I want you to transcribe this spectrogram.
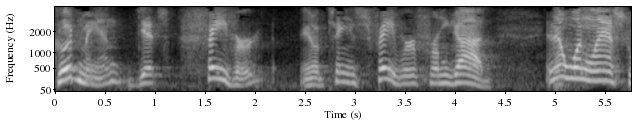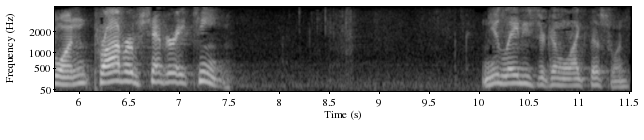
good man gets favor and obtains favor from God. And then one last one, Proverbs chapter 18. And you ladies are going to like this one.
